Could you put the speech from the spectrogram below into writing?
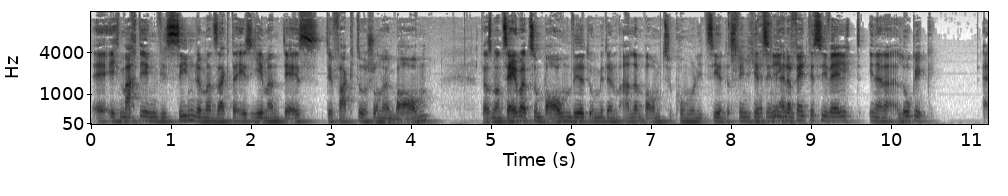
äh, es macht irgendwie Sinn, wenn man sagt, da ist jemand, der ist de facto schon ein Baum, dass man selber zum Baum wird, um mit einem anderen Baum zu kommunizieren. Das finde ich jetzt in Deswegen- einer Fantasy-Welt, in einer Logik, äh,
